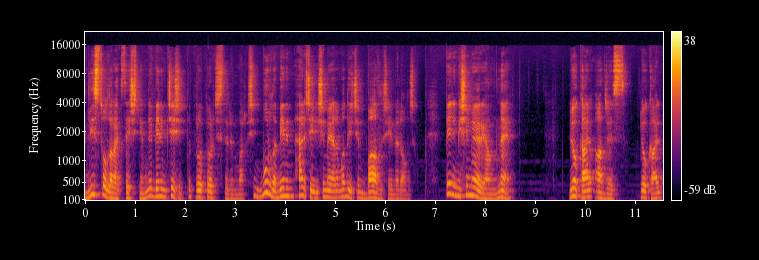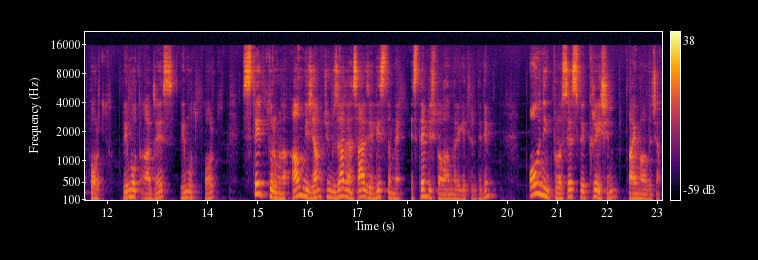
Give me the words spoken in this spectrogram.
list olarak seçtiğimde benim çeşitli properties'lerim var. Şimdi burada benim her şey işime yaramadığı için bazı şeyler alacağım. Benim işime yarayan ne? Lokal adres, lokal port, remote adres, remote port. State durumunu almayacağım çünkü zaten sadece listen ve established olanları getir dedim. Owning process ve creation time alacağım.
